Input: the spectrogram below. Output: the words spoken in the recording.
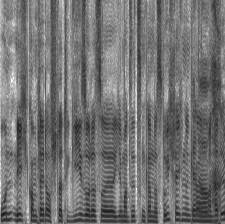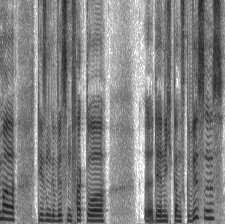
und nicht komplett auf Strategie, so dass äh, jemand sitzen kann, das durchrechnen kann. Genau. Man hat immer diesen gewissen Faktor, äh, der nicht ganz gewiss ist.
